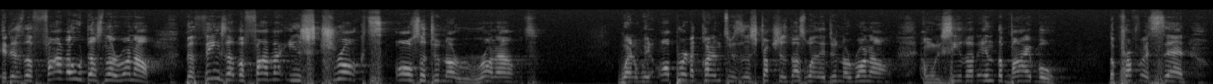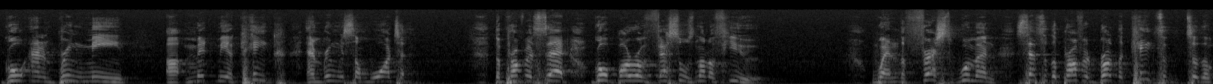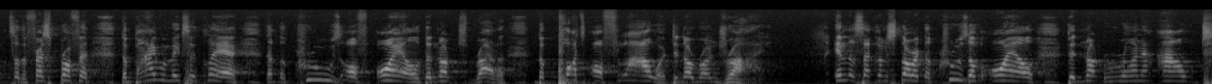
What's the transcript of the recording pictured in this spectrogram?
it is the Father who does not run out. The things that the Father instructs also do not run out. When we operate according to his instructions, that's when they do not run out. And we see that in the Bible. The prophet said, Go and bring me, uh, make me a cake and bring me some water. The prophet said, Go borrow vessels, not a few. When the first woman said to the prophet, brought the cake to, to, the, to the first prophet, the Bible makes it clear that the cruse of oil did not, rather, the pot of flour did not run dry. In the second story, the cruse of oil did not run out.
